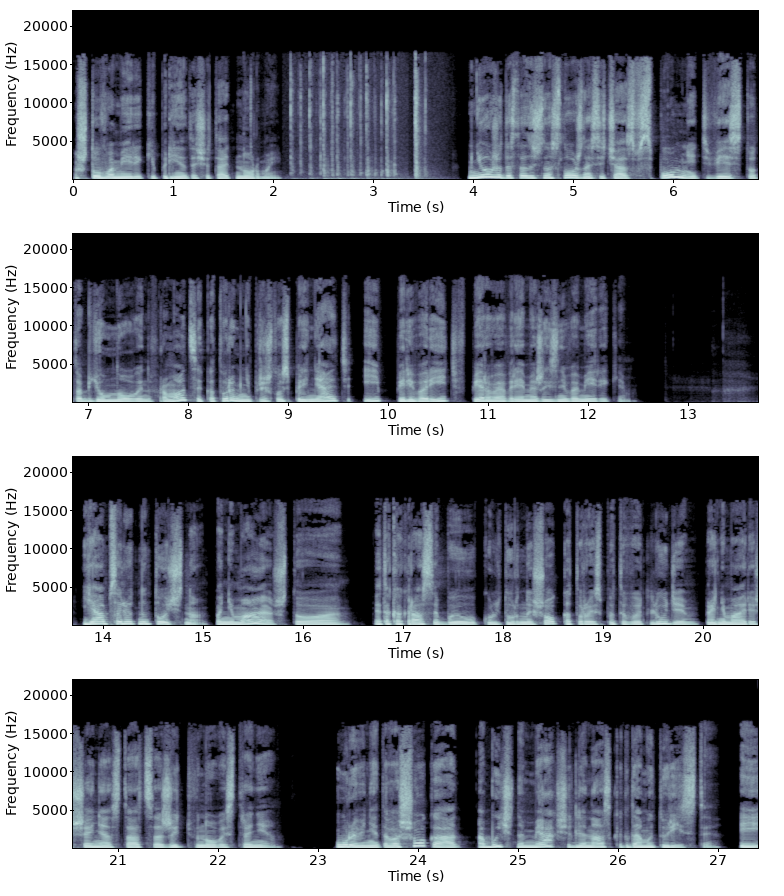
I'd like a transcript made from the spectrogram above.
что в Америке принято считать нормой. Мне уже достаточно сложно сейчас вспомнить весь тот объем новой информации, который мне пришлось принять и переварить в первое время жизни в Америке. Я абсолютно точно понимаю, что это как раз и был культурный шок, который испытывают люди, принимая решение остаться жить в новой стране. Уровень этого шока обычно мягче для нас, когда мы туристы. И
